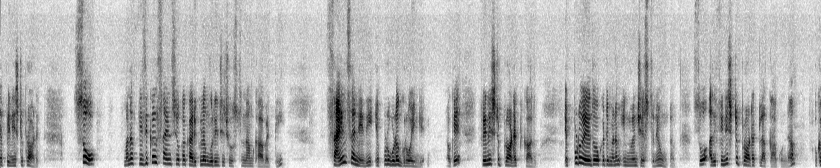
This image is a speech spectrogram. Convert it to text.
a finished product. So మనం ఫిజికల్ సైన్స్ యొక్క కరికులం గురించి చూస్తున్నాం కాబట్టి సైన్స్ అనేది ఎప్పుడు కూడా గ్రోయింగే. ఓకే? ఫినిష్డ్ ప్రోడక్ట్ కాదు. ఎప్పుడు ఏదో ఒకటి మనం ఇన్వెంట్ చేస్తూనే ఉంటాం. సో అది ఫినిష్డ్ ప్రోడక్ట్ లాగా కాకుండా ఒక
